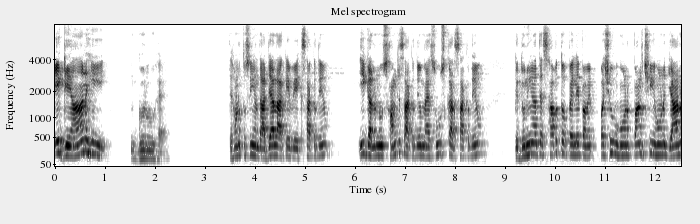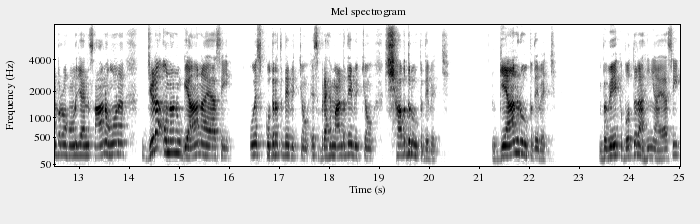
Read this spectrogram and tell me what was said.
ਇਹ ਗਿਆਨ ਹੀ ਗੁਰੂ ਹੈ। ਤੇ ਹੁਣ ਤੁਸੀਂ ਅੰਦਾਜ਼ਾ ਲਾ ਕੇ ਵੇਖ ਸਕਦੇ ਹੋ ਇਹ ਗੱਲ ਨੂੰ ਸਮਝ ਸਕਦੇ ਹੋ, ਮਹਿਸੂਸ ਕਰ ਸਕਦੇ ਹੋ ਕਿ ਦੁਨੀਆ ਤੇ ਸਭ ਤੋਂ ਪਹਿਲੇ ਭਾਵੇਂ ਪਸ਼ੂ ਹੋਣ, ਪੰਛੀ ਹੋਣ, ਜਾਨਵਰ ਹੋਣ ਜਾਂ ਇਨਸਾਨ ਹੋਣ, ਜਿਹੜਾ ਉਹਨਾਂ ਨੂੰ ਗਿਆਨ ਆਇਆ ਸੀ, ਉਹ ਇਸ ਕੁਦਰਤ ਦੇ ਵਿੱਚੋਂ, ਇਸ ਬ੍ਰਹਿਮੰਡ ਦੇ ਵਿੱਚੋਂ, ਸ਼ਬਦ ਰੂਪ ਦੇ ਵਿੱਚ, ਗਿਆਨ ਰੂਪ ਦੇ ਵਿੱਚ ਵਿਵੇਕ ਬੁੱਧ ਰਾਹੀਂ ਆਇਆ ਸੀ।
